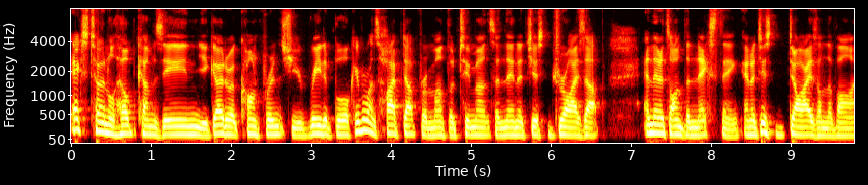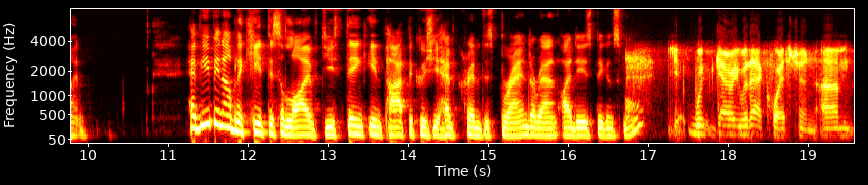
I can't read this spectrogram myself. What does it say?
external help comes in, you go to a conference, you read a book, everyone's hyped up for a month or two months, and then it just dries up. And then it's on to the next thing, and it just dies on the vine. Have you been able to keep this alive, do you think, in part because you have created this brand around ideas big and small? Yeah, with, Gary, without question, um,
